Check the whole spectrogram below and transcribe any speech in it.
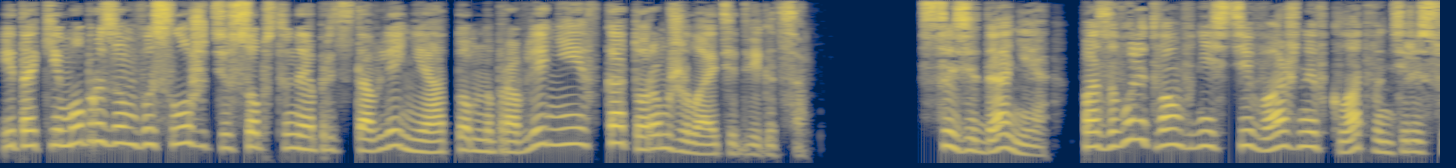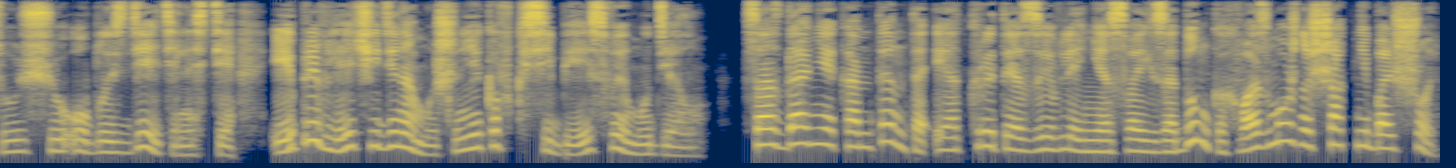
И таким образом вы сложите собственное представление о том направлении, в котором желаете двигаться. Созидание позволит вам внести важный вклад в интересующую область деятельности и привлечь единомышленников к себе и своему делу. Создание контента и открытое заявление о своих задумках, возможно, шаг небольшой.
